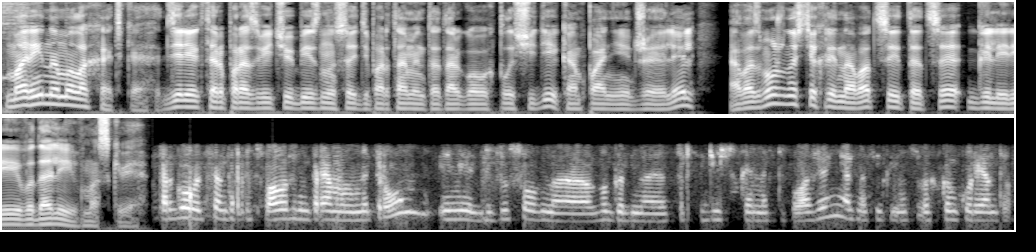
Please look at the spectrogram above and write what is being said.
Марина Малахатько, директор по развитию бизнеса Департамента торговых площадей компании JLL, о возможностях реновации ТЦ галереи Водолей в Москве. Торговый центр расположен прямо в метро, имеет, безусловно, выгодное стратегическое местоположение относительно своих конкурентов.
